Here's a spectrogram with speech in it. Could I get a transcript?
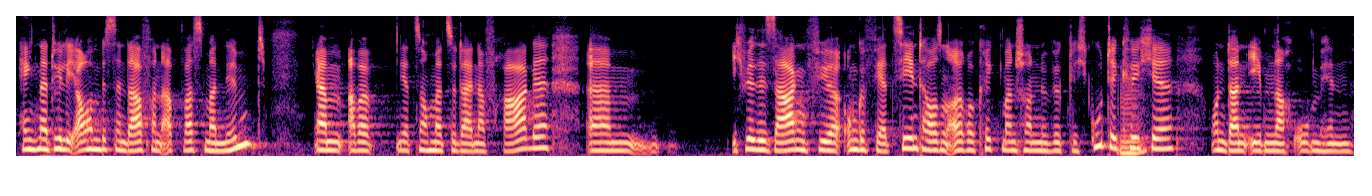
hängt natürlich auch ein bisschen davon ab, was man nimmt. Ähm, aber jetzt nochmal zu deiner Frage. Ähm, ich würde sagen, für ungefähr 10.000 Euro kriegt man schon eine wirklich gute Küche und dann eben nach oben hin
